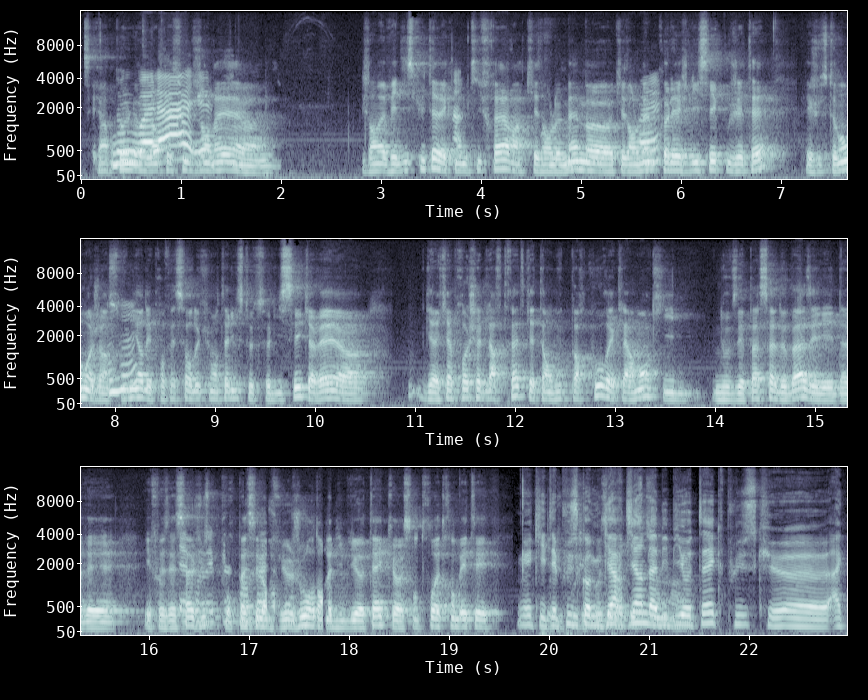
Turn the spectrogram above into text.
C'est un peu Donc le- voilà, que j'en et euh, avais discuté avec mon petit frère hein, qui est dans le même, euh, qui est dans le Ouais. même collège-lycée où j'étais. Et justement, moi, j'ai un Mhm. souvenir des professeurs documentalistes de ce lycée qui avaient, euh, qui approchaient de la retraite, qui étaient en bout de parcours et clairement qui ne faisaient pas ça de base et, et faisaient ça juste pour passer leurs vieux jours dans la bibliothèque euh, sans trop être embêtés. Oui, qui Et était plus coup, comme gardien de la hein. bibliothèque, plus que euh, ac-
